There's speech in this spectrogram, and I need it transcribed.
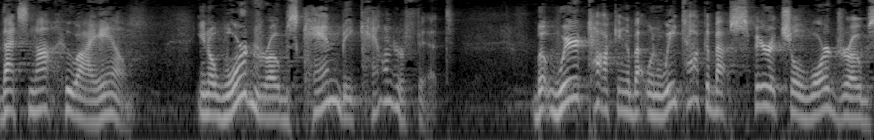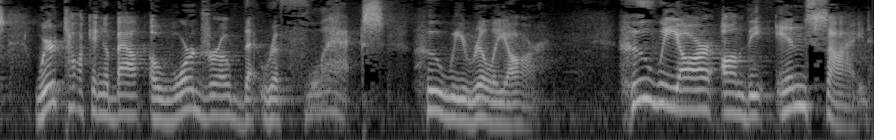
that's not who I am. You know, wardrobes can be counterfeit. But we're talking about, when we talk about spiritual wardrobes, we're talking about a wardrobe that reflects who we really are who we are on the inside,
